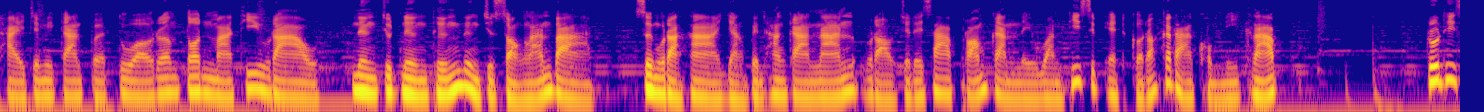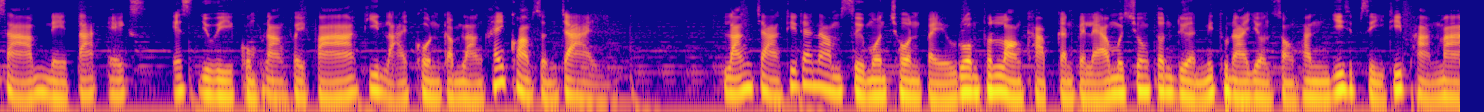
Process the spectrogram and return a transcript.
ไทยจะมีการเปิดตัวเริ่มต้นมาที่ราว 1.1 ถึง 1.2 ล้านบาท ซึ่งราคาอย่างเป็นทางการนั้น เราจะได้ทราบพร้อมกันในวันที่ 11 กรกฎาคมนี้ครับ รุ่นที่ 3 Neta X SUV คุมพลังไฟฟ้าที่หลายคนกำลังให้ความสนใจ หลังจากที่ได้นำสื่อมวลชนไปร่วมทดลองขับกันไปแล้วเมื่อช่วงต้นเดือนมิถุนายน 2024 ที่ผ่านมา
